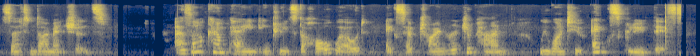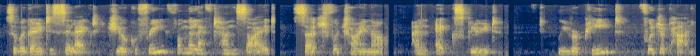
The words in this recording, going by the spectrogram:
certain dimensions. As our campaign includes the whole world except China and Japan, we want to exclude this. So we're going to select Geography from the left hand side, search for China, and exclude. We repeat for Japan.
